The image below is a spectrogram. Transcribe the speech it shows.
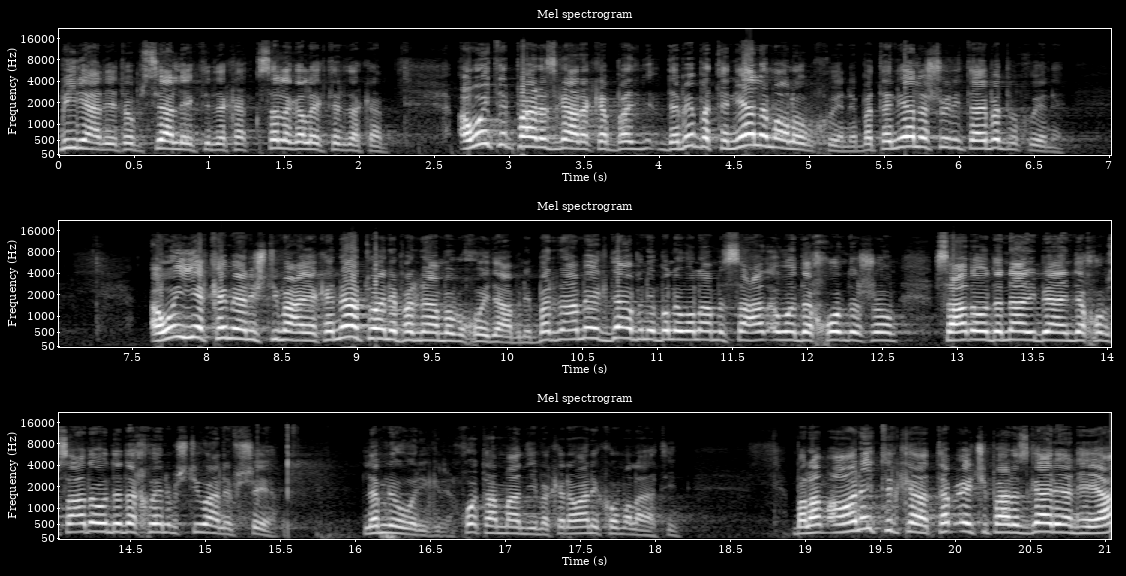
بیریان دێتەوە پرسیار لە یەکتر دەکەن قسە لەگەڵ یەکتر دەکەن ئەوەی تر پارێزگارەکە دەبێت بە تەنیا لە ماڵەوە بخوێنێ بە تەنیا لە شوێنی تایبەت بخوێنێ ئەوەی یەکەمیان نیشتیماعەکە ناتوانێت بەرنامە بخۆی دابنێ بەرنمەیەک دابنێ بڵێ وەڵام ساعت ئەوەندە خۆم دەشۆم ساعت ئەوەندە نانی بیان دەخۆم ساعت ئەوەندە دەخوێنم شتیوانە فشەیە لەم نێ وەریگرن خۆتان مادیمەکەنەوانی کۆمەڵاتین بەڵام ئەوانەی ترکە تەبعێکی پارێزگاریان هەیە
